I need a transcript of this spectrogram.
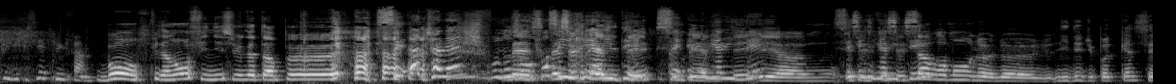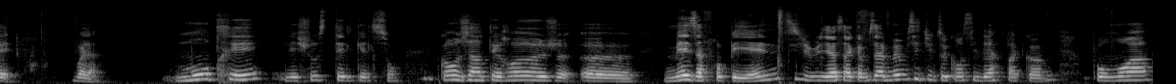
plus difficile d'être une femme. Bon, finalement, on finit sur une note un peu. C'est un challenge pour nos mais enfants, c'est une réalité. C'est C'est une une réalité. Et, euh, C'est c'est une c'est ça vraiment le- le- l'idée du podcast, c'est voilà, montrer les choses telles qu'elles sont. Quand j'interroge euh, mes afropéennes, si je veux dire ça comme ça, même si tu te considères pas comme, pour moi,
